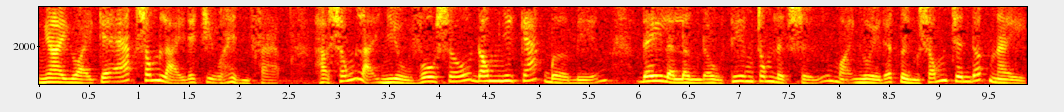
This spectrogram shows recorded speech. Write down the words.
Ngài gọi kẻ ác sống lại để chịu hình phạt. Họ sống lại nhiều vô số đông như cát bờ biển. Đây là lần đầu tiên trong lịch sử mọi người đã từng sống trên đất này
